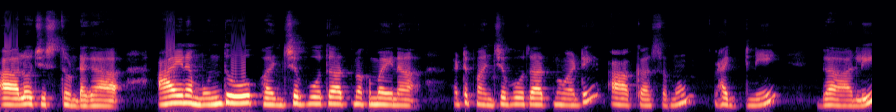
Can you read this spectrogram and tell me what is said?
ఆలోచిస్తుండగా ఆయన ముందు పంచభూతాత్మకమైన అంటే పంచభూతాత్మకం అంటే ఆకాశము అగ్ని గాలి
